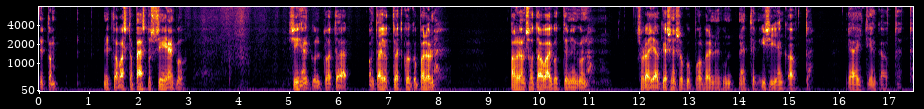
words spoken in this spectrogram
nyt on nyt on vasta päästy siihen, kun, siihen, kun tuota, on tajuttu, että kuinka paljon, paljon sota vaikutti niin kuin sodan jälkeisen sukupolven niin kuin näiden isien kautta ja äitien kautta. Että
